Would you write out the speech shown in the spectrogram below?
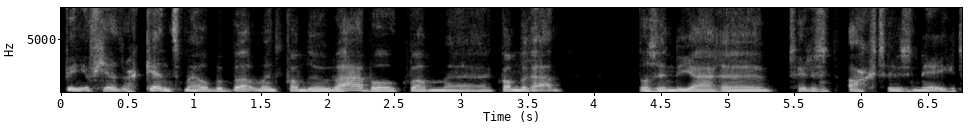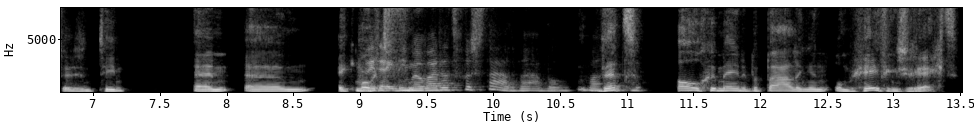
weet niet of je dat nog kent, maar op een bepaald moment kwam de WABO kwam, kwam eraan. Dat was in de jaren 2008, 2009, 2010. En um, ik, ik weet eigenlijk niet meer waar dat voor staat, WABO. Wet Algemene Bepalingen Omgevingsrecht.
